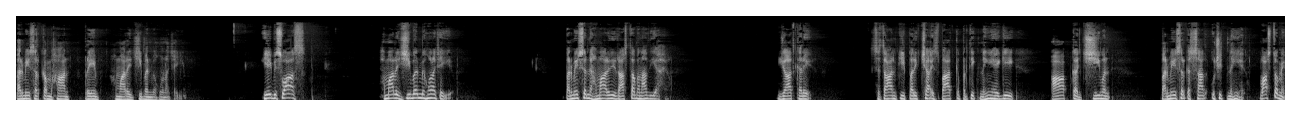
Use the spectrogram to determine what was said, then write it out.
परमेश्वर का महान प्रेम हमारे जीवन में होना चाहिए। यही विश्वास हमारे जीवन में होना चाहिए। परमेश्वर ने हमारे लिए रास्ता बना दिया है। याद करें, शैतान की परीक्षा इस बात का प्रतीक नहीं है कि आपका जीवन परमेश्वर के साथ उचित नहीं है। वास्तव में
